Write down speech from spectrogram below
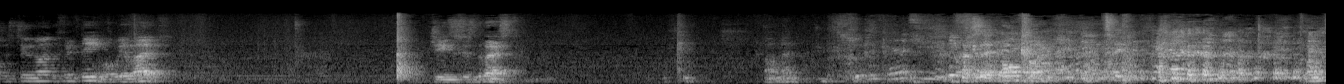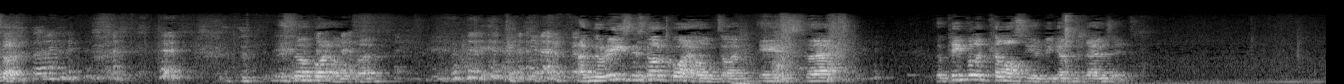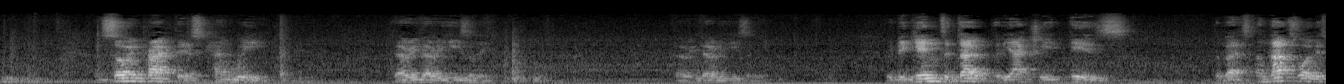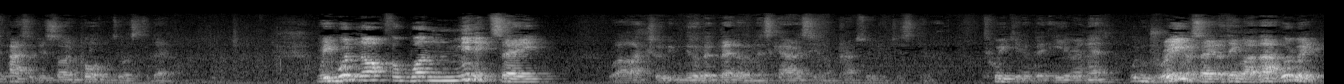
Colossians 2 9 to 15. What are we about? Jesus is the best. Amen. That's it, whole time. Whole time. It's not quite home time. And the reason it's not quite home time is that the people at Colossae had begun to doubt it. And so in practice can we. Very, very easily. Very, very easily. We begin to doubt that he actually is the best. And that's why this passage is so important to us today. We would not for one minute say, well, actually, we can do a bit better than this, Caris. You know, perhaps we could just you know, tweak it a bit here and there. Wouldn't dream of saying a thing like that, would we?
